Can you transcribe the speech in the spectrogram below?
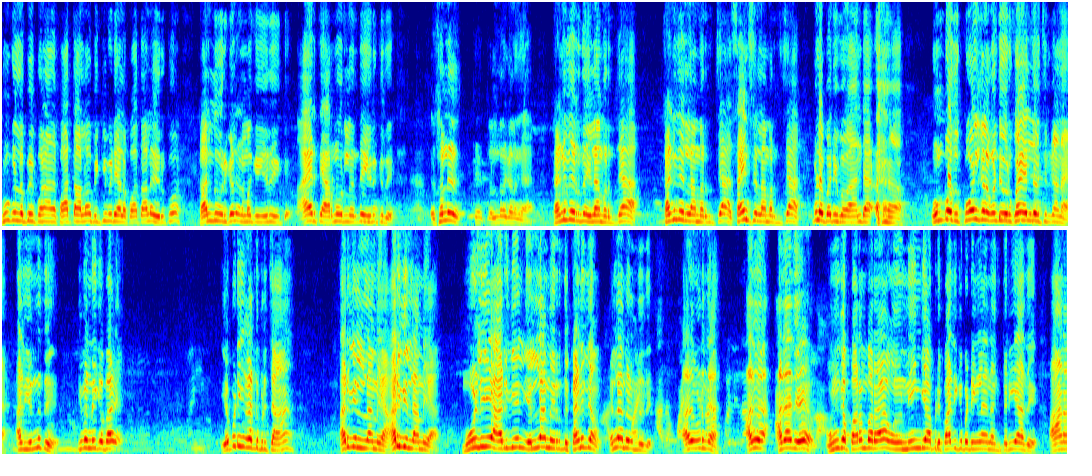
கூகுளில் போய் அதை பார்த்தாலும் விக்கிபீடியாவில் பார்த்தாலும் இருக்கும். கல்லூரிகள் நமக்கு இருக்கு. ஆயிரத்தி அறநூறுலேருந்தே இருக்குது. சொல்லு சொல்ற கேளுங்க கணிதம் இருந்தா இல்லாம இருந்துச்சா? கணிதம் இல்லாம இருந்துச்சா? சயின்ஸ் இல்லாம இருந்துச்சா? இவ்வளவு பெரிய அந்த ஒன்பது கோள்களை கொண்டு ஒரு கோயில்ல வச்சிருக்கானே. அது என்னது? இவன் இன்னைக்கு எப்படி கண்டுபிடிச்சான்? அறிவியல் இல்லாமையா? அறிவியல் இல்லாமையா? மொழி அறிவியல் எல்லாமே இருந்து கணிதம் எல்லாமே இருந்தது. அது விடுங்க. அது அதாவது உங்க பரம்பரை நீங்க அப்படி பாதிக்கப்பட்டீங்களா எனக்கு தெரியாது. ஆனா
